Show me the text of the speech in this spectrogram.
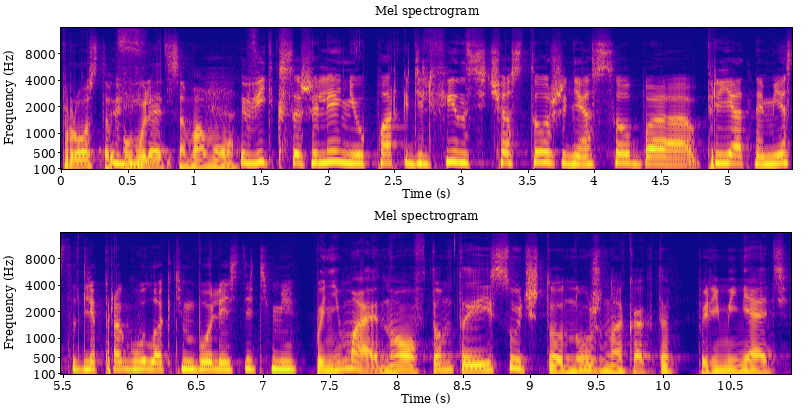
просто погулять ведь, самому. Ведь, к сожалению, парк Дельфин сейчас тоже не особо приятное место для прогулок, тем более с детьми. Понимаю, но в том-то и суть, что нужно как-то применять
